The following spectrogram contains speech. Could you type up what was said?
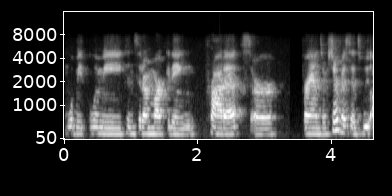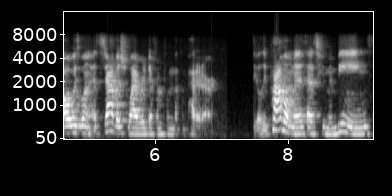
when we when we consider marketing products or brands or services, we always want to establish why we're different from the competitor. The only problem is, as human beings,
